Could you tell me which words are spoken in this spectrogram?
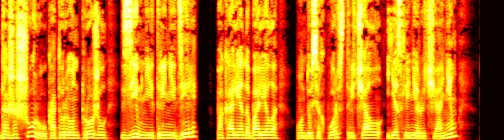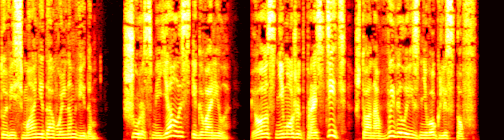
Даже Шуру, у которой он прожил зимние три недели, пока Лена болела, он до сих пор встречал, если не рычанием, то весьма недовольным видом. Шура смеялась и говорила, «Пес не может простить, что она вывела из него глистов».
